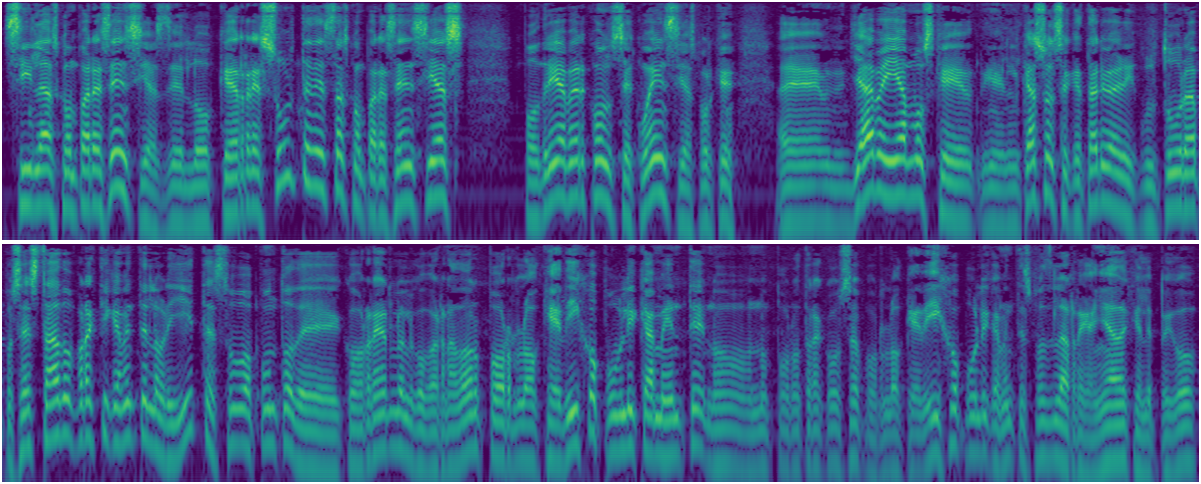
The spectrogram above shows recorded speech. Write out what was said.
si las comparecencias, de lo que resulte de estas comparecencias, podría haber consecuencias, porque eh, ya veíamos que en el caso del secretario de Agricultura, pues ha estado prácticamente en la orillita, estuvo a punto de correrlo el gobernador por lo que dijo públicamente, no, no por otra cosa, por lo que dijo públicamente después de la regañada que le pegó,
